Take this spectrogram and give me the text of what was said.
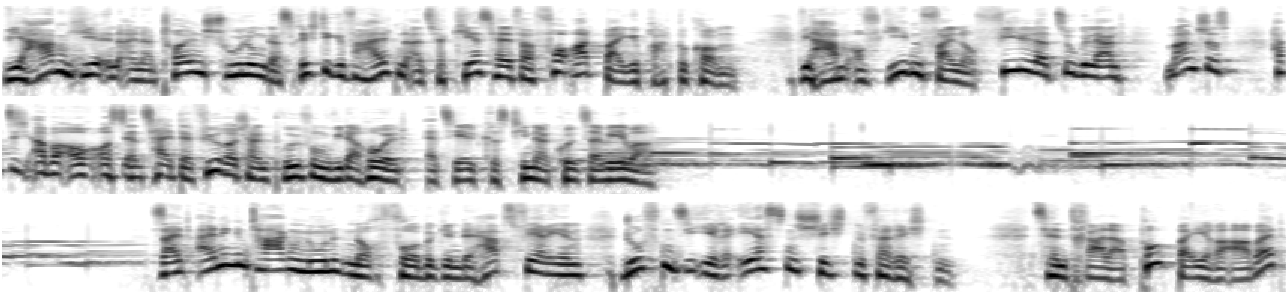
Wir haben hier in einer tollen Schulung das richtige Verhalten als Verkehrshelfer vor Ort beigebracht bekommen. Wir haben auf jeden Fall noch viel dazugelernt. Manches hat sich aber auch aus der Zeit der Führerscheinprüfung wiederholt, erzählt Christina Kulzer-Weber. Seit einigen Tagen nun, noch vor Beginn der Herbstferien, durften sie ihre ersten Schichten verrichten. Zentraler Punkt bei ihrer Arbeit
